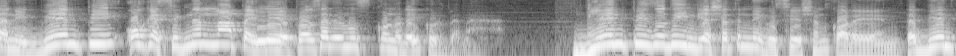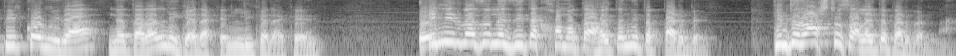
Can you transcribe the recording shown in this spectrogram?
জানি, বিএনপি ওকে সিগন্যাল না পাইলে প্রফেসর ইউনুস কোনোটাই করবে না। বিএনপি যদি ইন্ডিয়ার সাথে নেগোসিয়েশন করেন, তা বিএনপির কর্মীরা, নেতারা লিখে রাখেন লিখে রাখেন। এই নির্বাচনে জিতে ক্ষমতা হয়তো নিতে পারবেন। কিন্তু রাষ্ট্র চালাইতে পারবেন না।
